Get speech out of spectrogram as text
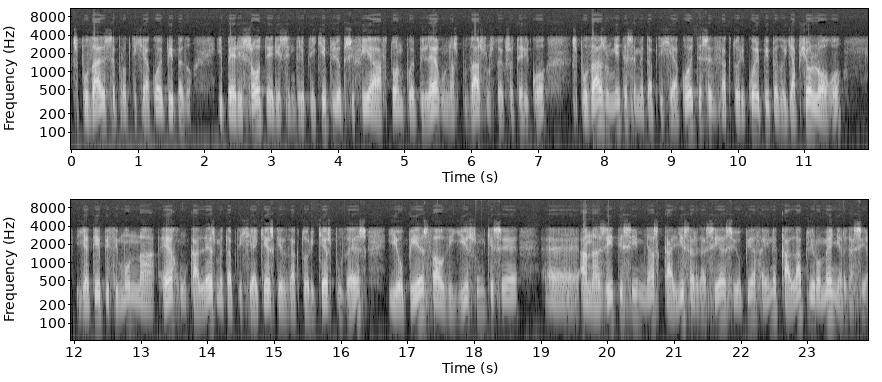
σπουδάζει σε προπτυχιακό επίπεδο. Η περισσότερη συντριπτική πλειοψηφία αυτών που επιλέγουν να σπουδάσουν στο εξωτερικό σπουδάζουν είτε σε μεταπτυχιακό είτε σε διδακτορικό επίπεδο. Για ποιο λόγο; γιατί επιθυμούν να έχουν καλές μεταπτυχιακές και διδακτορικές σπουδές οι οποίες θα οδηγήσουν και σε ε, αναζήτηση μιας καλής εργασίας η οποία θα είναι καλά πληρωμένη εργασία.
